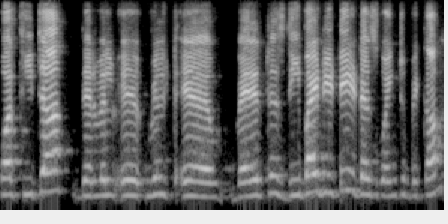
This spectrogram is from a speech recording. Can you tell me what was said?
For theta, there will, uh, will uh, where it is d by dt, it is going to become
